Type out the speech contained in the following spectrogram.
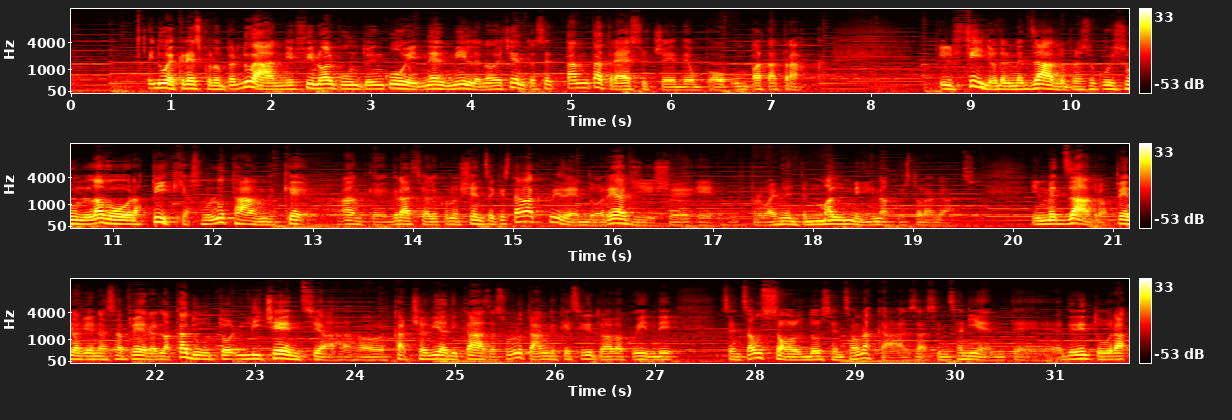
I due crescono per due anni fino al punto in cui nel 1973 succede un po' un patatrac. Il figlio del mezzadro presso cui Sun lavora picchia Sun Lutang che anche grazie alle conoscenze che stava acquisendo, reagisce e probabilmente malmena questo ragazzo. Il mezzadro, appena viene a sapere l'accaduto, licenzia, caccia via di casa Sun Lutang che si ritrova quindi senza un soldo, senza una casa, senza niente. Addirittura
